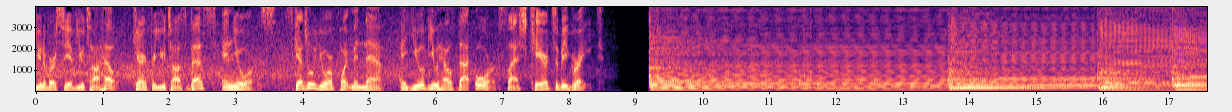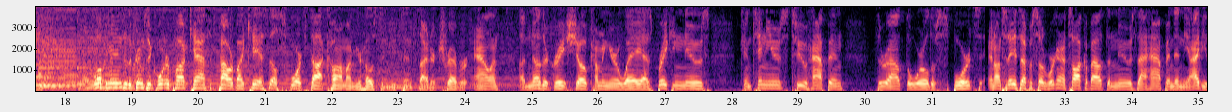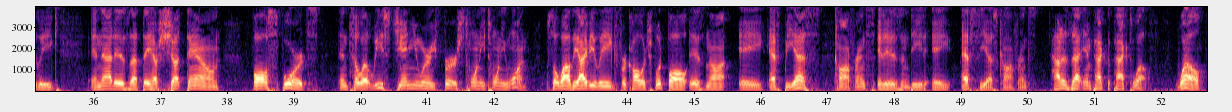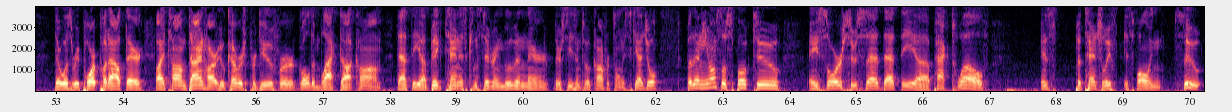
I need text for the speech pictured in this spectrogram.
University of Utah Health, caring for Utah's best and yours. Schedule your appointment now at uofuhealth.org slash care to be great. Welcome into the Crimson Corner podcast. It's powered by KSLSports.com. I'm your host and Utes Insider, Trevor Allen. Another great show coming your way as breaking news continues to happen throughout the world of sports. And on today's episode, we're going to talk about the news that happened in the Ivy League, and that is that they have shut down fall sports until at least January 1st, 2021. So while the Ivy League for college football is not a FBS conference, it is indeed a FCS conference. How does that impact the Pac 12? Well, there was a report put out there by Tom Dienhart, who covers Purdue for goldenblack.com, that the uh, Big Ten is considering moving their, their season to a conference only schedule. But then he also spoke to a source who said that the uh, Pac 12 is potentially is following suit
